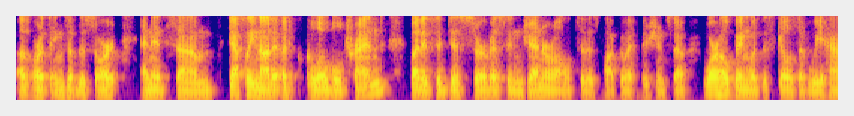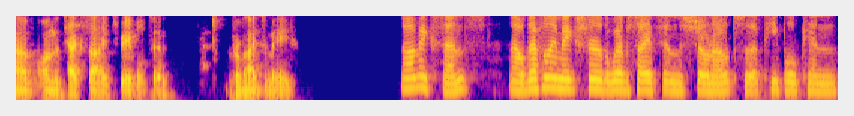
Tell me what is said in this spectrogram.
or things of the sort. And it's um, definitely not a, a global trend, but it's a disservice in general to this population. So we're hoping with the skills that we have on the tech side to be able to provide some aid. No, that makes sense. And I'll definitely make sure the website's in the show notes so that people can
